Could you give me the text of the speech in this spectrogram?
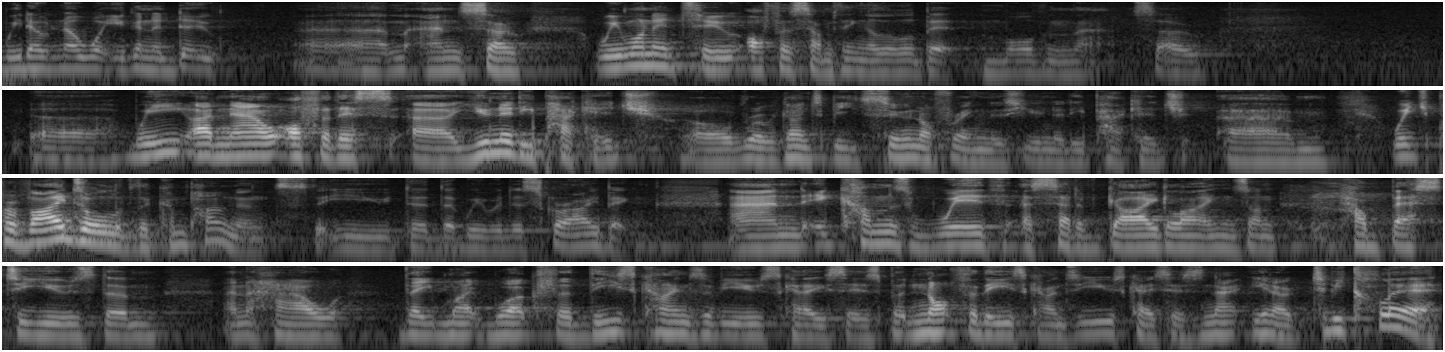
we don't know what you're going to do, um, and so we wanted to offer something a little bit more than that. So uh, we are now offer this uh, Unity package, or we're going to be soon offering this Unity package, um, which provides all of the components that, you, that, that we were describing. And it comes with a set of guidelines on how best to use them and how they might work for these kinds of use cases, but not for these kinds of use cases. Now, you know, to be clear,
